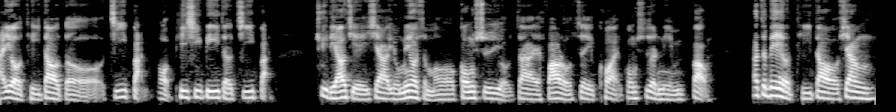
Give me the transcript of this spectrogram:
还有提到的基板哦，PCB 的基板，去了解一下有没有什么公司有在 follow 这一块公司的年报。那这边有提到像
